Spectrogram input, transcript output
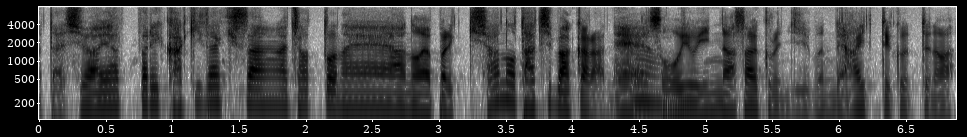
私はやっぱり柿崎さんがちょっとね、あのやっぱり記者の立場からね、うん、そういうインナーサークルに自分で入っていくっていうのは、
